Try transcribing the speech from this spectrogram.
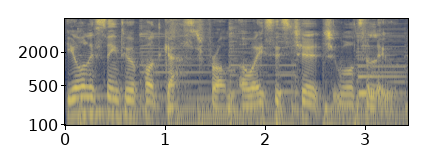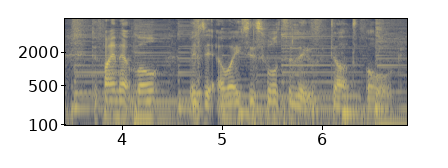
You're listening to a podcast from Oasis Church Waterloo. To find out more, visit oasiswaterloo.org.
